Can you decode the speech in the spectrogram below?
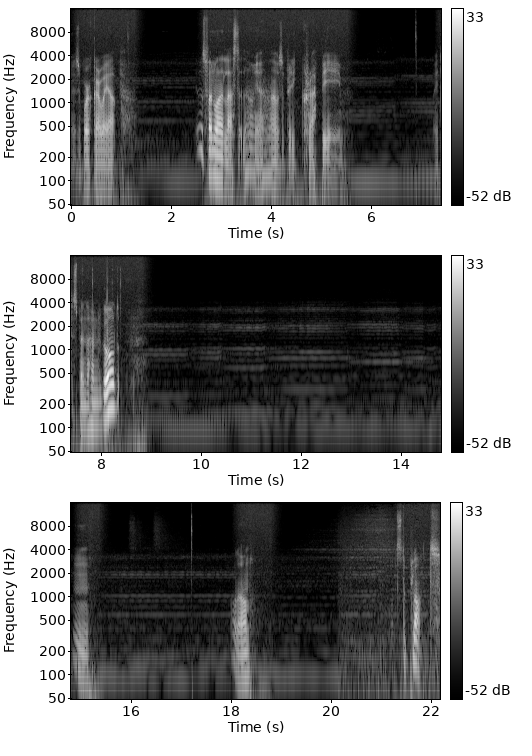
Let's work our way up. It was fun while it lasted. Oh yeah, that was a pretty crappy way to spend a hundred gold. Hmm. Hold on. What's the plot?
